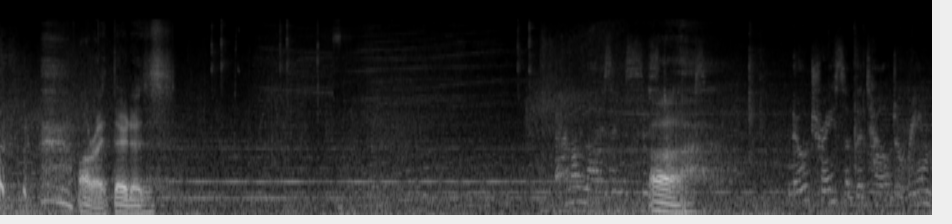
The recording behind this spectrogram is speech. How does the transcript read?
Alright, there it is. Uh, no trace of the Tal'Darim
